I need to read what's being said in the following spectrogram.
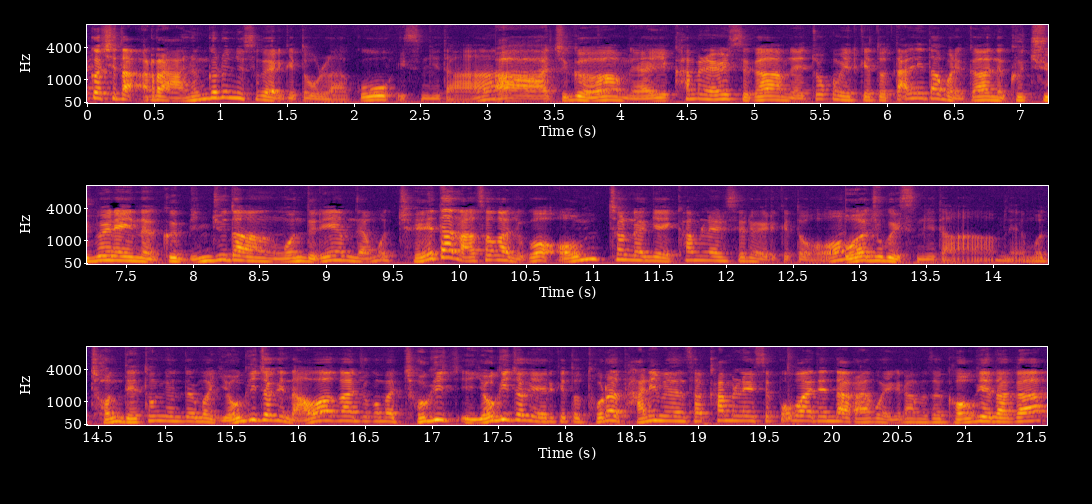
것이다 라는 그런 뉴스가 이렇게 또 올라오고 있습니다. 아, 지금 네, 이 카멀라 해리스가 네, 조금 이렇게 또 딸리다 보니까 네, 그 주변에 있는 그 민주당원들이 네, 뭐 죄다 나서가지고 엄청나게 카멀라 해리스를 이렇게 또 도와주고 있습니다. 네, 뭐 전 대통령들 막 여기저기 나와가지고 막 저기 여기저기 이렇게 또 돌아다니면서 카멀라 해리스 뽑아야 된다. 라고 얘기를 하면서 거기에다가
